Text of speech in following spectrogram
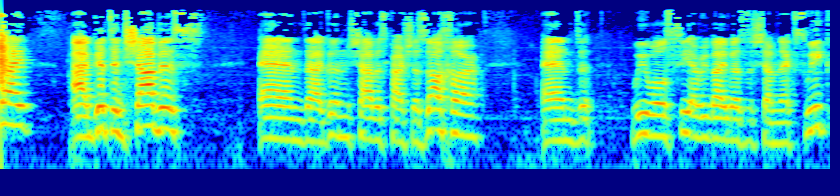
say, a guten Shabbos, and guten Shabbos Parsha Zachar, and we will see everybody Bez Hashem next week.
